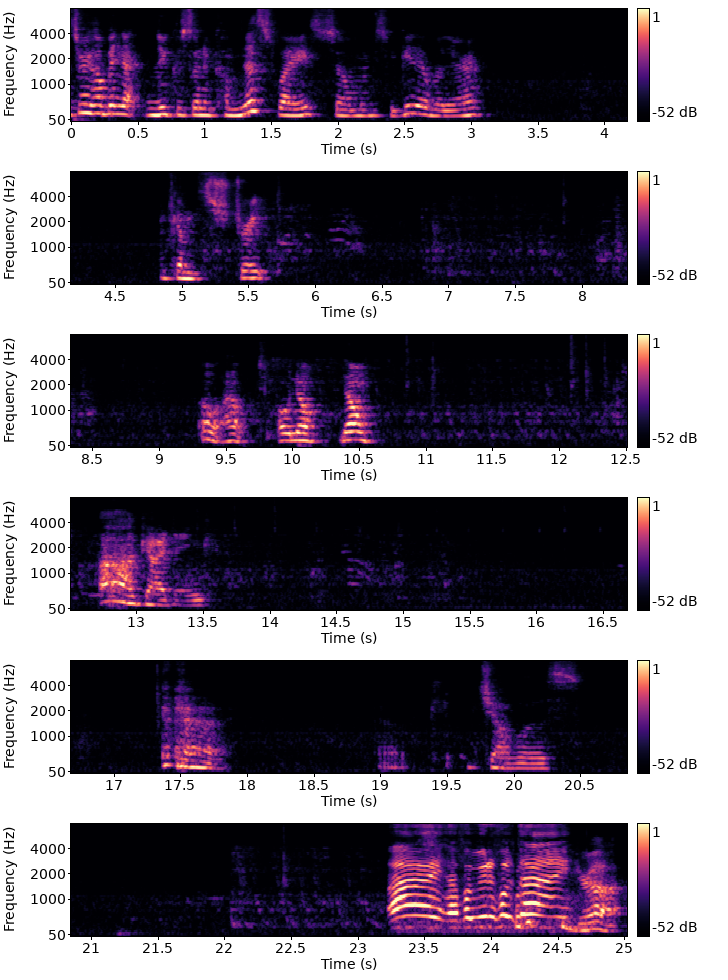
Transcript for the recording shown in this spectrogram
I was really hoping that Luke was going to come this way, so once we get over there, he comes straight. Oh, ouch. Oh, no, no. Ah, oh, god dang. okay, Jawas. Bye, have a beautiful time.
